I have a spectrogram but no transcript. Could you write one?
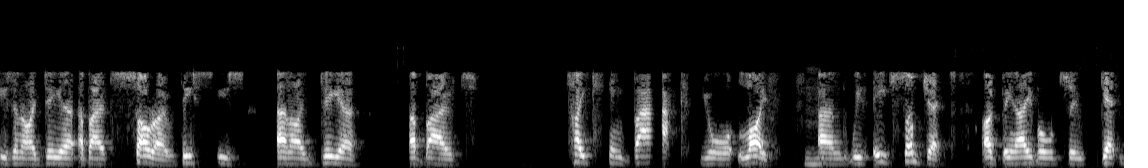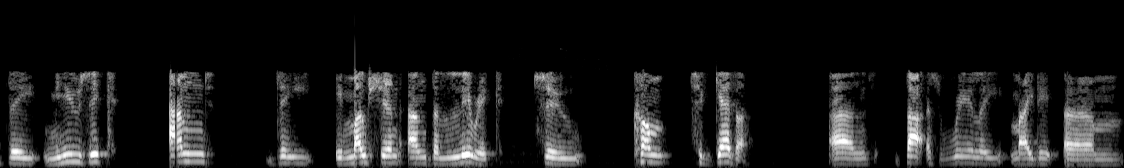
is an idea about sorrow. This is an idea about taking back your life. Mm-hmm. And with each subject, I've been able to get the music and the emotion and the lyric to come together and that has really made it um,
